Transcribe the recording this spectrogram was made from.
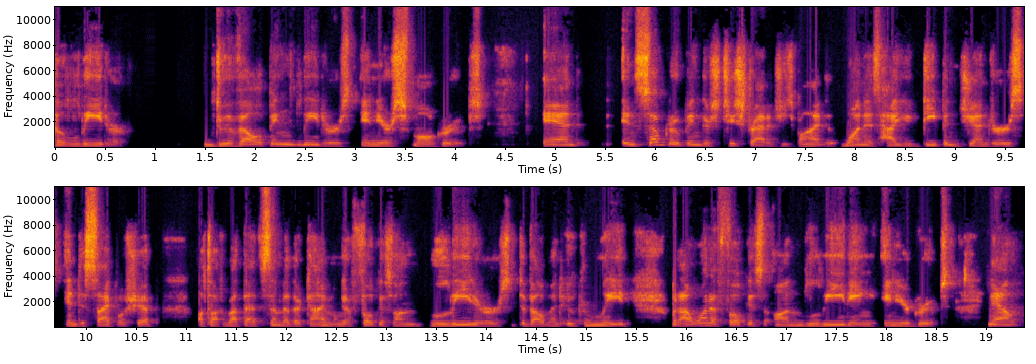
the leader, developing leaders in your small groups. And in subgrouping, there's two strategies behind it. One is how you deepen genders in discipleship. I'll talk about that some other time. I'm going to focus on leaders development who can lead, but I want to focus on leading in your groups. Now,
